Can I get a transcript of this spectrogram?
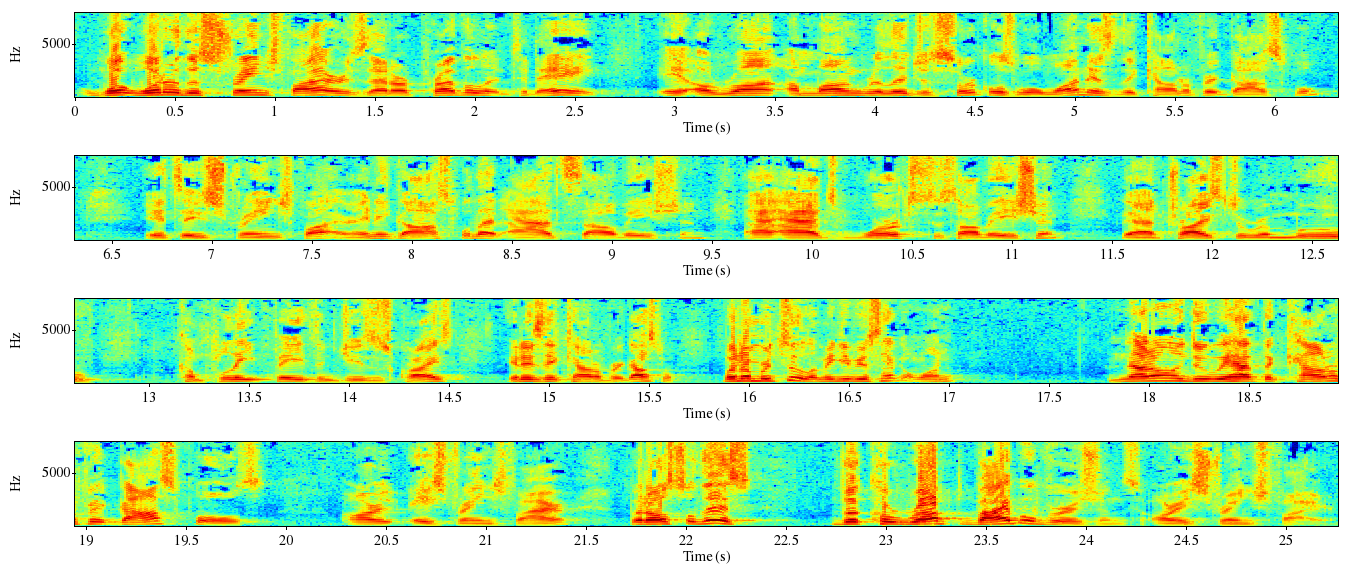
what, what are the strange fires that are prevalent today eh, among religious circles? Well, one is the counterfeit gospel. It's a strange fire. Any gospel that adds salvation, adds works to salvation, that tries to remove complete faith in Jesus Christ, it is a counterfeit gospel. But number two, let me give you a second one. Not only do we have the counterfeit gospels are a strange fire, but also this the corrupt Bible versions are a strange fire.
